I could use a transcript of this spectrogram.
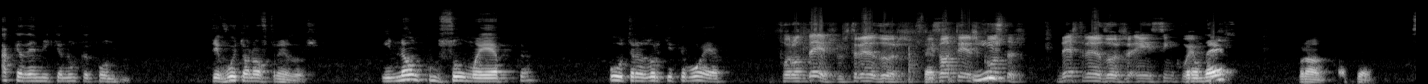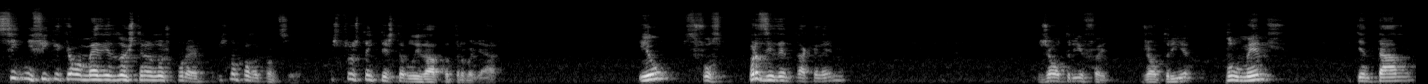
A Académica nunca teve oito ou nove treinadores e não começou uma época com o treinador que acabou a época. Foram 10 os treinadores. Fiz ontem as contas. 10 treinadores em 5 Foram épocas. 10? Pronto, ok. Significa que é uma média de 2 treinadores por época. Isto não pode acontecer. As pessoas têm que ter estabilidade para trabalhar. Eu, se fosse presidente da academia, já o teria feito já o teria, pelo menos, tentado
